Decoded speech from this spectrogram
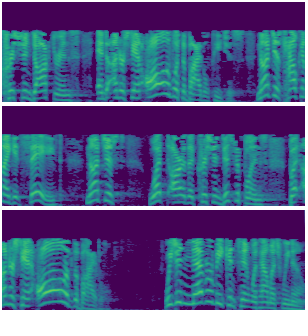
Christian doctrines and to understand all of what the Bible teaches. Not just how can I get saved, not just what are the Christian disciplines, but understand all of the Bible. We should never be content with how much we know.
